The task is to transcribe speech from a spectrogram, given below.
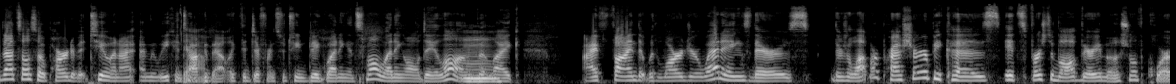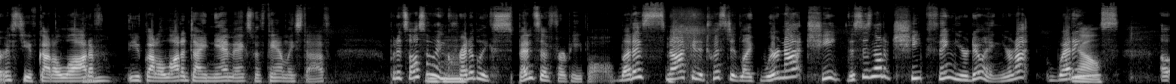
that's also part of it too. And I, I mean, we can talk Yeah. about like the difference between big wedding and small wedding all day long. But Mm. like, I find that with larger weddings, there's there's a lot more pressure because it's first of all very emotional. Of course, you've got a lot of you've got a lot of dynamics with family stuff. But it's also Mm-hmm. incredibly expensive for people. Let us not get it twisted. Like we're not cheap. This is not a cheap thing you're doing. You're not weddings. Uh,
